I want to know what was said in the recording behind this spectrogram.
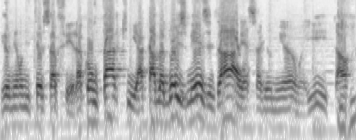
reunião de terça-feira. A contar que a cada dois meses há essa reunião aí e tal, uhum.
